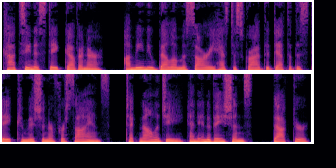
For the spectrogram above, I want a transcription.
Katsina State Governor Aminu Bello Masari has described the death of the State Commissioner for Science, Technology, and Innovations, Dr.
